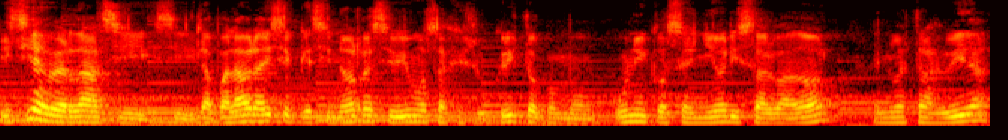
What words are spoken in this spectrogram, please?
Y sí es verdad, si, la palabra dice que si no recibimos a Jesucristo como único Señor y Salvador en nuestras vidas,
